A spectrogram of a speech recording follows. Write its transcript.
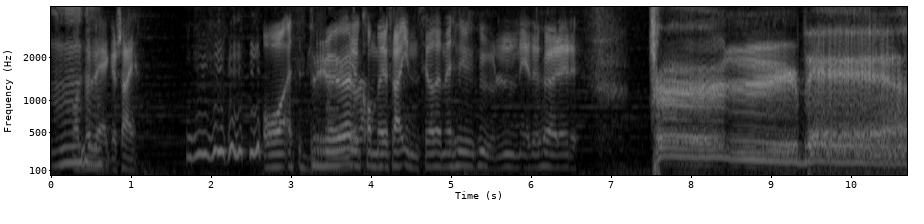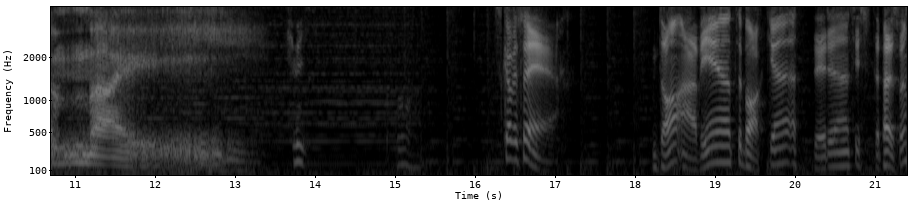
og han beveger seg. Og et brøl kommer fra innsiden av denne hu hulen i du hører Tilbe meg. Skal vi se Da er vi tilbake etter eh, siste pause.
